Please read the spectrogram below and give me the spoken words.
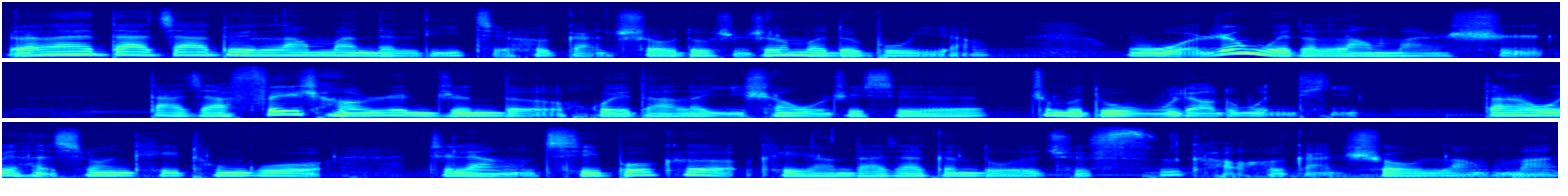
原来大家对浪漫的理解和感受都是这么的不一样。我认为的浪漫是，大家非常认真的回答了以上我这些这么多无聊的问题。当然，我也很希望可以通过这两期播客，可以让大家更多的去思考和感受浪漫。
